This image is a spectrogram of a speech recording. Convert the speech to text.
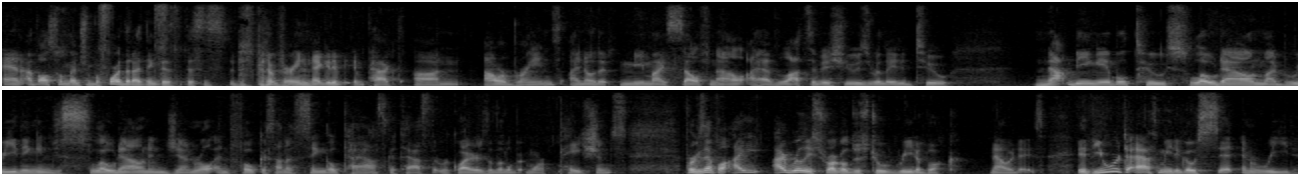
And I've also mentioned before that I think this, this has this been a very negative impact on our brains. I know that me, myself, now, I have lots of issues related to not being able to slow down my breathing and just slow down in general and focus on a single task, a task that requires a little bit more patience. For example, I, I really struggle just to read a book nowadays. If you were to ask me to go sit and read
